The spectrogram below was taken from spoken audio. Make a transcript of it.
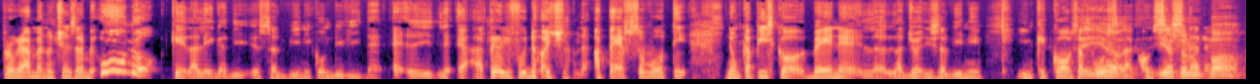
programma non ce ne sarebbe uno che la Lega di eh, Salvini condivide. Eh, eh, a Trevi fu Deutschland ha perso voti, non capisco bene la, la gioia di Salvini in che cosa Sì, possa io, consistere. io sono, un po',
